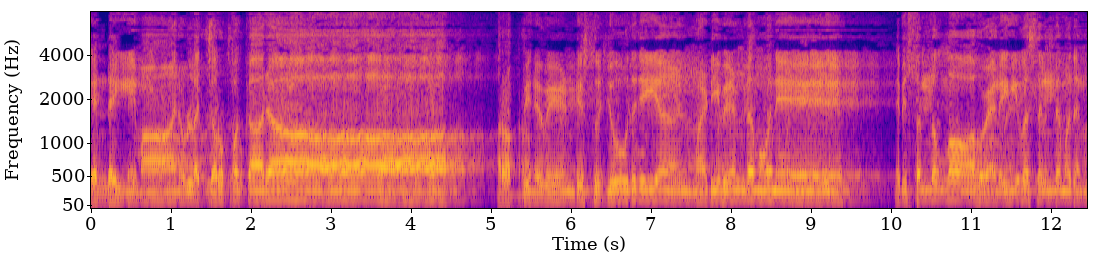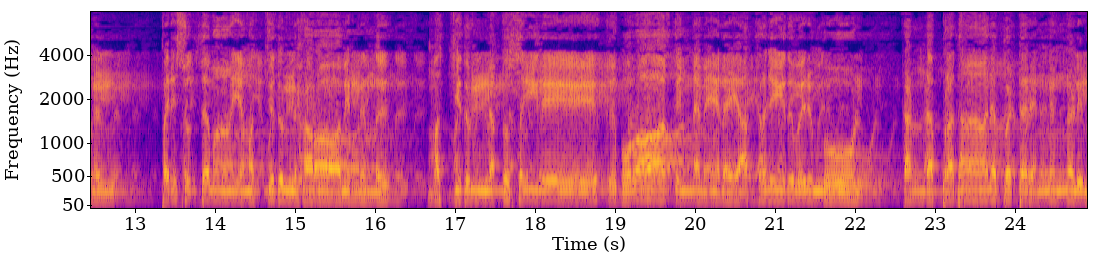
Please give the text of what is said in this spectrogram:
എന്റെ ഈമാനുള്ള ചെറുപ്പക്കാരാ. റബ്ബിനു വേണ്ടി സുജൂദ് ചെയ്യാൻ മടി വേണ്ട മോനെ. നബി സല്ലല്ലാഹു അലൈഹി വസല്ലമ തങ്ങൾ പരിശുദ്ധമായ മസ്ജിദുൽ ഹറാമിൽ നിന്ന് മസ്ജിദുൽ അക്സയിലേക്ക് ബുറാക്കിന്റെ മേലെ യാത്ര ചെയ്തു വരുമ്പോൾ കണ്ട പ്രധാനപ്പെട്ട രംഗങ്ങളിൽ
